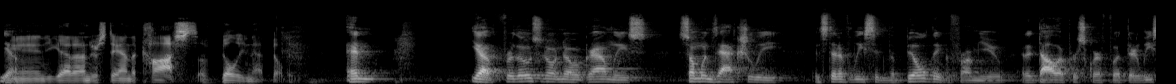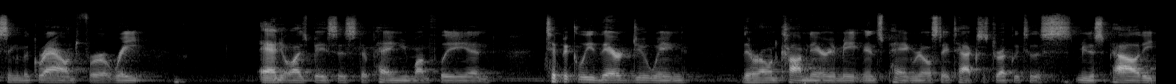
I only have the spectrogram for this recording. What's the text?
Yeah. and you got to understand the costs of building that building. And yeah, for those who don't know, a ground lease, someone's actually instead of leasing the building from you at a dollar per square foot, they're leasing the ground for a rate annualized basis. They're paying you monthly, and typically they're doing their own common area maintenance, paying real estate taxes directly to this municipality,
